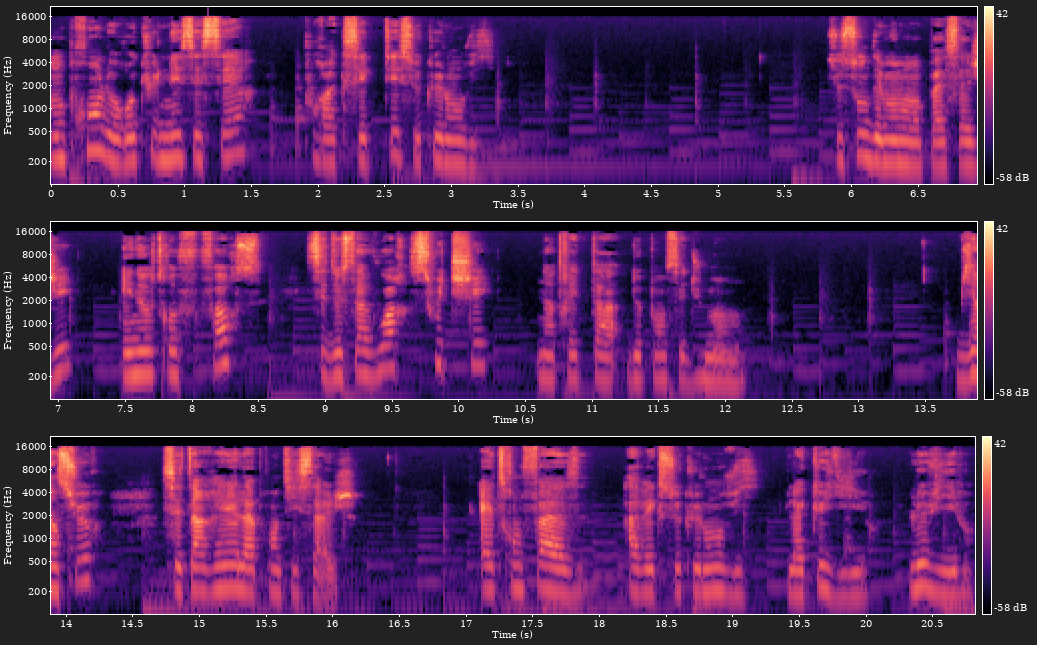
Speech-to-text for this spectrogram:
on prend le recul nécessaire pour accepter ce que l'on vit. Ce sont des moments passagers et notre force, c'est de savoir switcher notre état de pensée du moment. Bien sûr, c'est un réel apprentissage. Être en phase avec ce que l'on vit, l'accueillir, le vivre,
